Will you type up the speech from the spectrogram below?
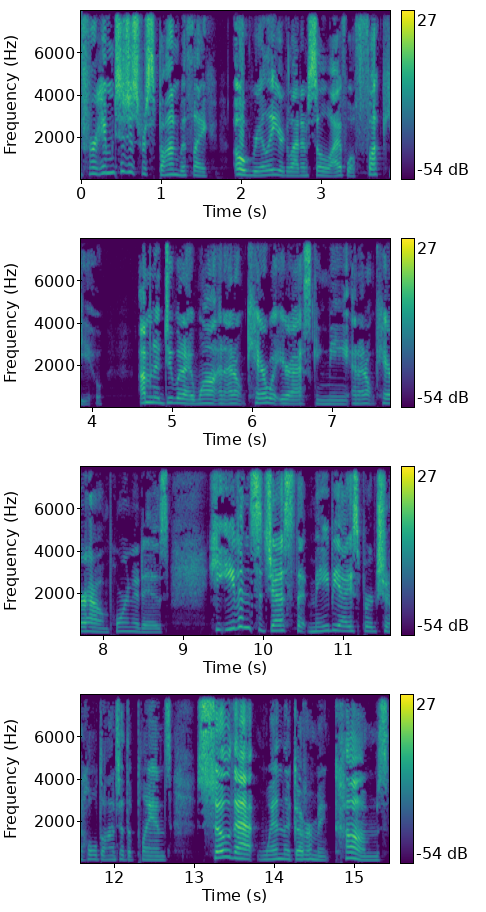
for him to just respond with like oh really? You're glad i'm still alive? Well fuck you I'm going to do what I want and I don't care what you're asking me and I don't care how important it is. He even suggests that maybe Iceberg should hold on to the plans so that when the government comes,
